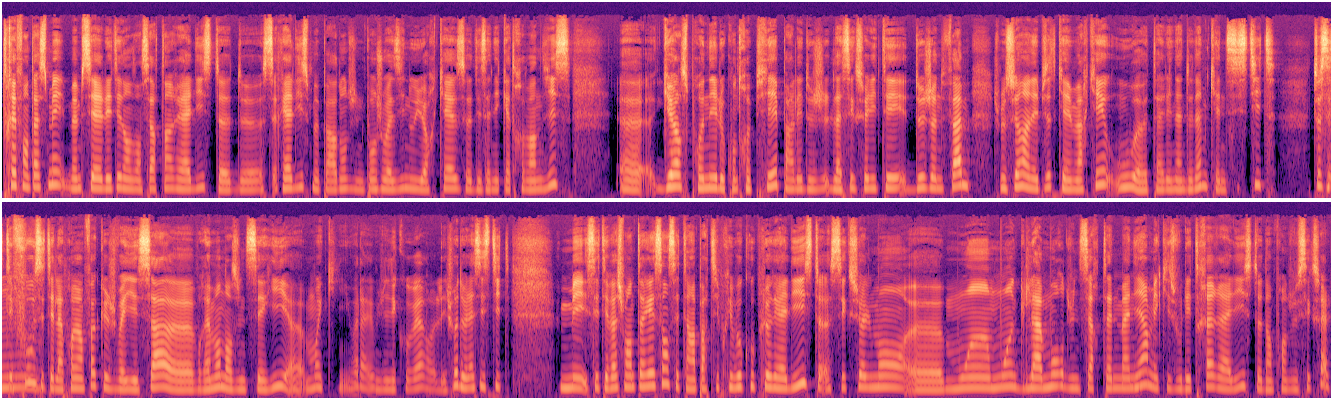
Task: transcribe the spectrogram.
très fantasmée, même si elle était dans un certain réaliste de, réalisme pardon, d'une bourgeoisie new-yorkaise des années 90. Euh, Girls prenait le contre-pied, parlait de, la sexualité de jeunes femmes. Je me souviens d'un épisode qui avait marqué où euh, t'as Lena Dunham qui a une cystite. Tu vois, c'était fou, Mm. c'était la première fois que je voyais ça euh, vraiment dans une série. euh, moi qui, voilà, j'ai découvert les choix de la cystite. Mais c'était vachement intéressant, c'était un parti pris beaucoup plus réaliste, sexuellement moins, moins glamour d'une certaine manière, mais qui se voulait très réaliste d'un point de vue sexuel.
